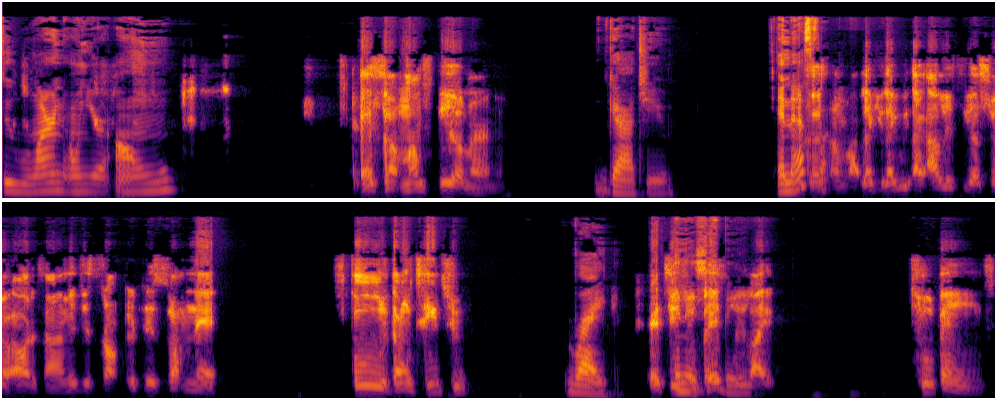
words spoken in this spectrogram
to learn on your own? That's something I'm still learning. Got you. And that's because I'm like, like, like, we- like I listen to your show all the time. It's just, it's just something that schools don't teach you. right. They teach you basically like two things:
